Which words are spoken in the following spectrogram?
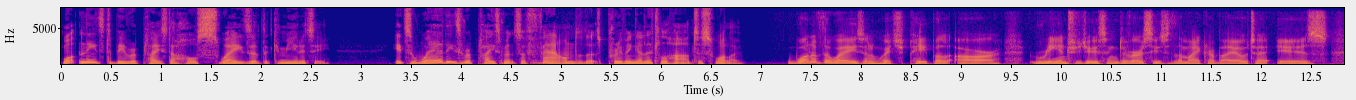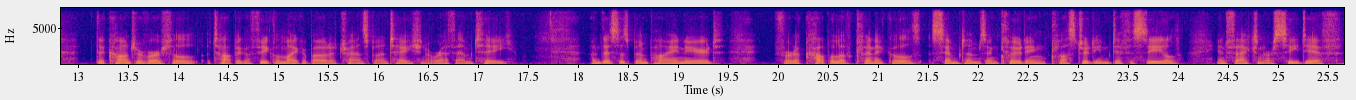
what needs to be replaced are whole swathes of the community. It's where these replacements are found that's proving a little hard to swallow. One of the ways in which people are reintroducing diversity to the microbiota is the controversial topic of fecal microbiota transplantation, or FMT. And this has been pioneered for a couple of clinical symptoms, including Clostridium difficile infection or C. diff,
